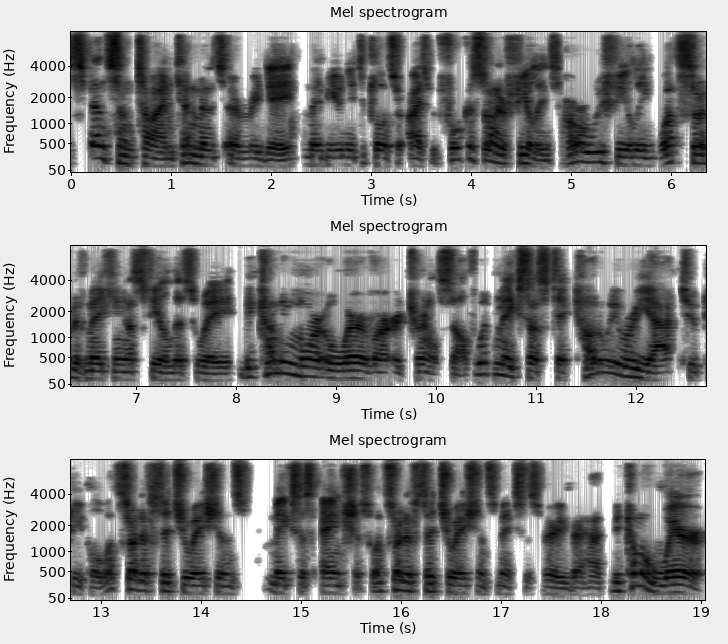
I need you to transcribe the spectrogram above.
spend some time, 10 minutes every day. Maybe you need to close your eyes, but focus on our feelings. How are we feeling? What's sort of making us feel this way? Becoming more aware of our eternal self. What makes us tick? How do we react to people? What sort of situations makes us us anxious? What sort of situations makes us very, very happy? Become aware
